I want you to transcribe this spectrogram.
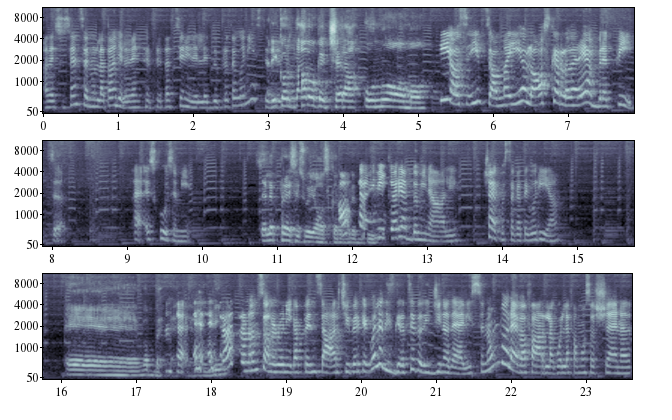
Adesso senza nulla togliere le interpretazioni delle due protagoniste. Ricordavo che c'era un uomo Io, insomma, io l'Oscar lo darei a Brad Pitt. Eh, scusami. se l'è presi i suoi Oscar. Oscar ai Pitt. migliori addominali. C'è questa categoria? E vabbè, eh, e tra vin- l'altro non sono l'unica a pensarci, perché quella disgraziata di Gina Davis non voleva farla quella famosa scena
